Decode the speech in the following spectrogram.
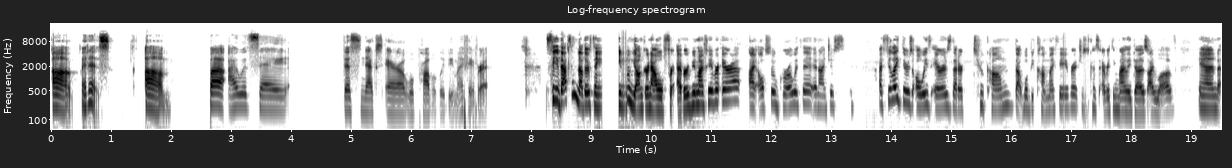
um it is um but i would say this next era will probably be my favorite See, that's another thing. Even younger now will forever be my favorite era, I also grow with it, and I just I feel like there's always eras that are to come that will become my favorite, just because everything Miley does, I love, and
